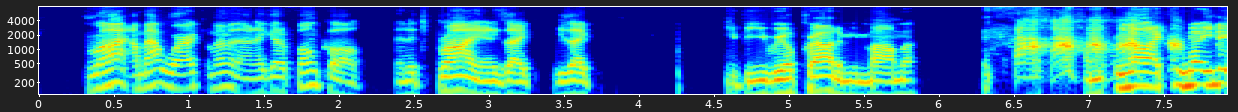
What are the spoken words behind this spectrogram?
Brian, I'm at work. I remember that. And I get a phone call, and it's Brian. And he's like, he's like, you be real proud of me, Mama. I'm, you know, like you know, you know,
